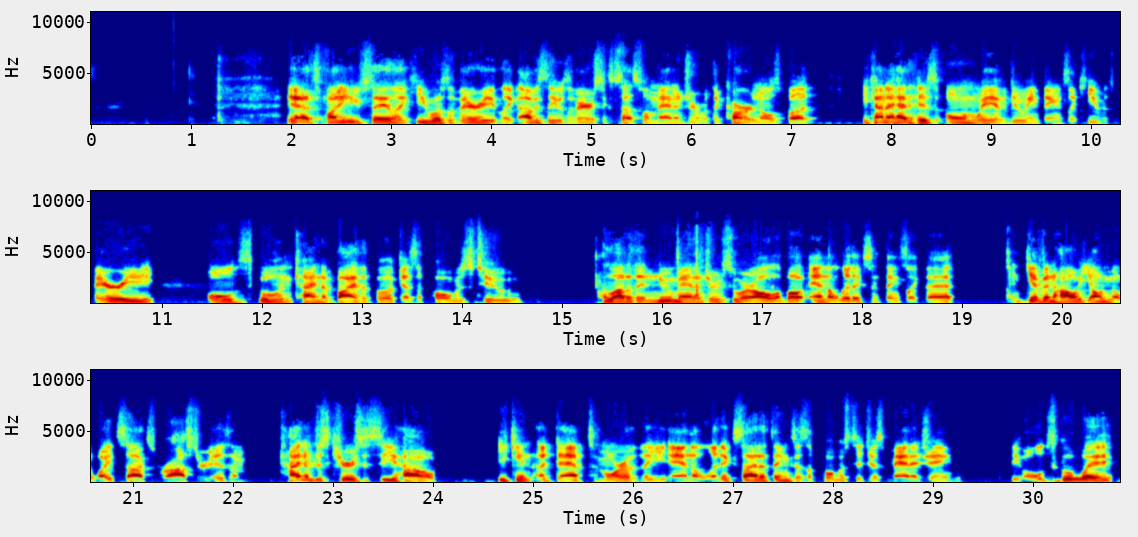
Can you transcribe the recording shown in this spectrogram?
Yeah, it's funny you say like he was a very like obviously he was a very successful manager with the Cardinals, but he kind of had his own way of doing things. Like he was very old school and kind of by the book as opposed to a lot of the new managers who are all about analytics and things like that. And given how young the White Sox roster is, I'm kind of just curious to see how he can adapt to more of the analytic side of things as opposed to just managing the old school way.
